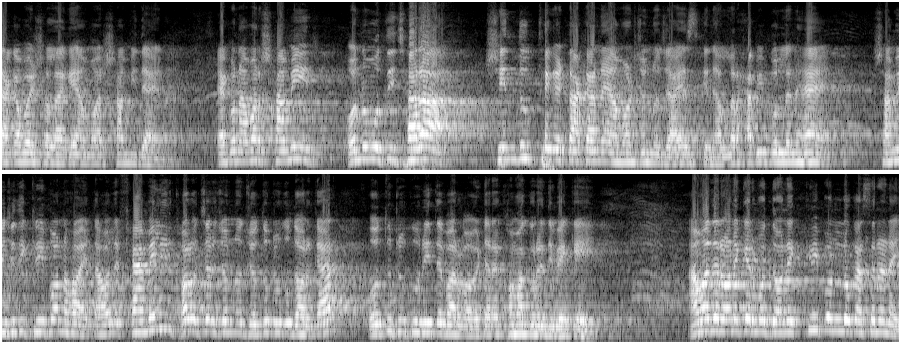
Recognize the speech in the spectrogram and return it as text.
টাকা পয়সা লাগে, আমার স্বামী দেয় না। এখন আমার স্বামীর অনুমতি ছাড়া সিন্ধুক থেকে টাকা নেয় আমার জন্য জায়েজ কেনে? আল্লাহর হাবিব বললেন হ্যাঁ স্বামী যদি কৃপণ হয়, তাহলে ফ্যামিলির খরচের জন্য যতটুকু দরকার, অতটুকু নিতে পারবা। ওইটারে ক্ষমা করে দিবে কে? আমাদের অনেকের মধ্যে অনেক কৃপণ লোক আছে না নাই?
